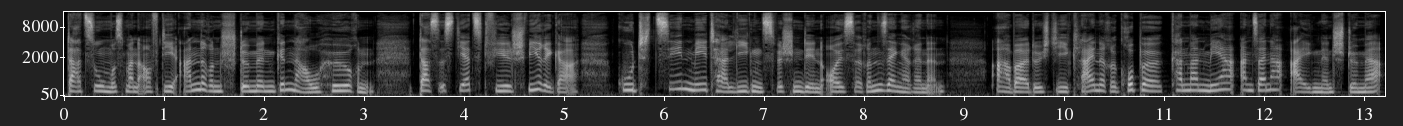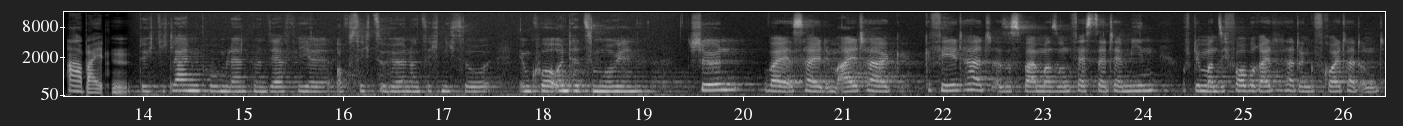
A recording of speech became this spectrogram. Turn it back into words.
Dazu muss man auf die anderen Stimmen genau hören. Das ist jetzt viel schwieriger. Gut zehn Meter liegen zwischen den äußeren Sängerinnen. Aber durch die kleinere Gruppe kann man mehr an seiner eigenen Stimme arbeiten. Durch die kleinen Proben lernt man sehr viel auf sich zu hören und sich nicht so im Chor unterzumurgeln. Schön, weil es halt im Alltag gefehlt hat. Also es war immer so ein fester Termin, auf den man sich vorbereitet hat und gefreut hat und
